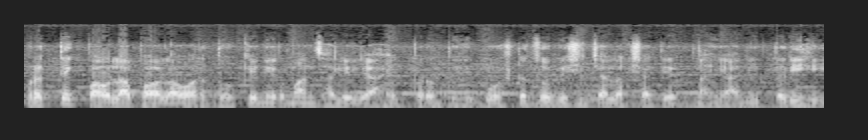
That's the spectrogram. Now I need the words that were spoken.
प्रत्येक पावला पावलावर धोके निर्माण झालेले आहेत परंतु ही गोष्टच ओबीसींच्या लक्षात येत नाही. आणि तरीही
